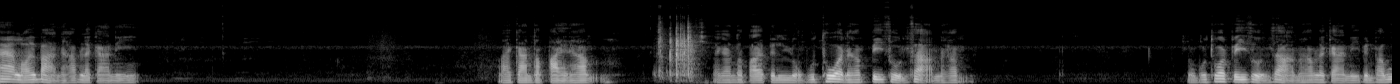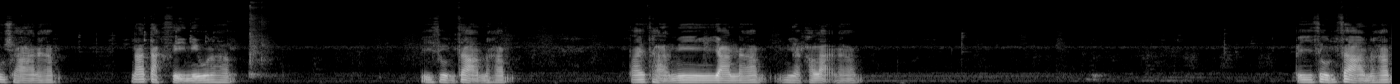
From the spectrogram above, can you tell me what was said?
ห้าร้อยบาทนะครับ รายการนี้ รายการต่อไปนะครับ รายการต่อไปเป็นหลวงปู่ทวดนะครับ ปีศูนย์สามนะครับ หลวงปู่ทวดปีศูนย์สามนะครับ รายการนี้เป็นพระบูชานะครับ หน้าตักสี่นิ้วนะครับ ปีศูนย์สามนะครับใต้ฐานมียันนะครับ มีอักขระนะครับ ปีศูนย์สามนะครับ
